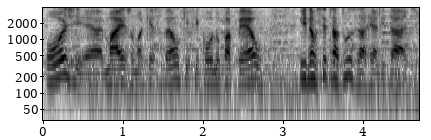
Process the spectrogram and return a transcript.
Hoje é mais uma questão que ficou no papel e não se traduz à realidade.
